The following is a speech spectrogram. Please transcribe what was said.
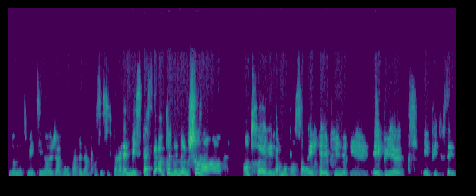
dans notre métier, dans le jargon, on parlerait d'un processus parallèle, mais il se passe un peu des mêmes choses en, entre les normaux pensants et, puis et puis euh, et puis tout c'est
